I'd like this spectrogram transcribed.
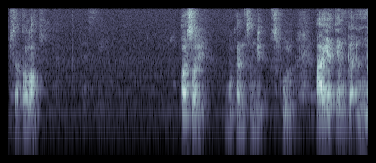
Bisa tolong? Oh sorry Bukan 10 Ayat yang ke-6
